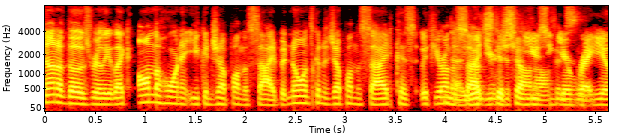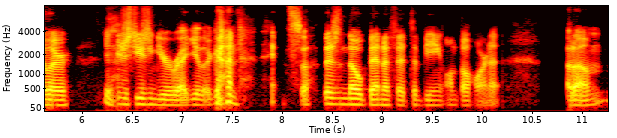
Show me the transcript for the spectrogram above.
none of those really like on the hornet you can jump on the side but no one's going to jump on the side because if you're on No, the side just you're just using your regular Yeah. you're just using your regular gun so there's no benefit to being on the hornet but um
